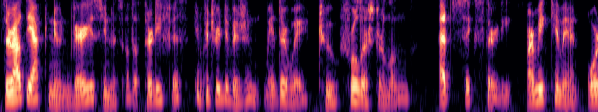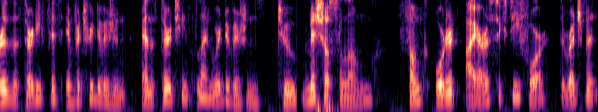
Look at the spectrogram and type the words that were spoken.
Throughout the afternoon, various units of the 35th Infantry Division made their way to Schroeterstellung. At 6:30, Army Command ordered the 35th Infantry Division and the 13th Landwehr Divisions to Michelstellung. Funk ordered IR-64, the regiment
